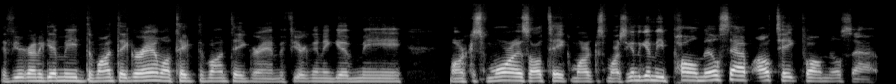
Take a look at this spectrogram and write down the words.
If you're going to give me Devonte Graham, I'll take Devonte Graham. If you're going to give me Marcus Morris, I'll take Marcus Morris. You're gonna give me Paul Millsap, I'll take Paul Millsap.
